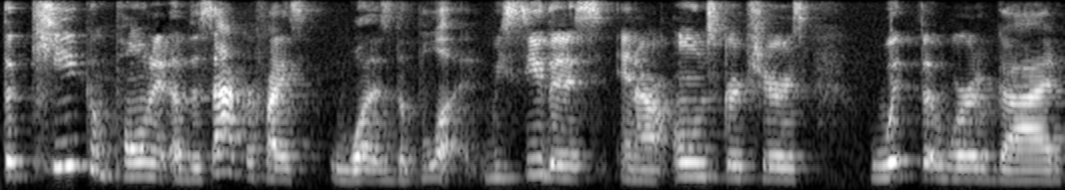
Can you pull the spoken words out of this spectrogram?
The key component of the sacrifice was the blood. We see this in our own scriptures with the Word of God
